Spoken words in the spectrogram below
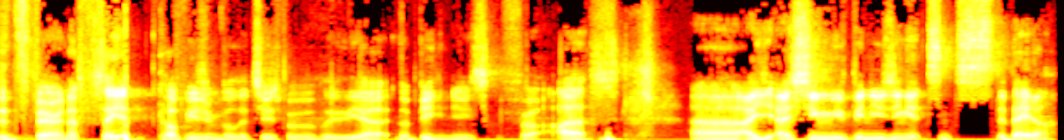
That's fair enough. So yeah, Cold Fusion Builder 2 is probably the uh, the big news for us. Uh, I, I assume you've been using it since the beta.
